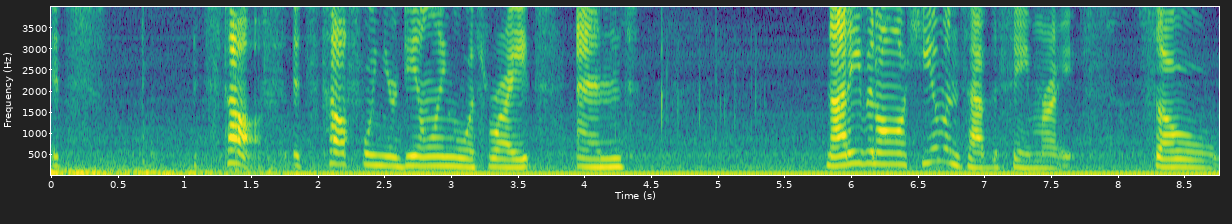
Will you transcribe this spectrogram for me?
it's it's tough. It's tough when you're dealing with rights and not even all humans have the same rights. So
